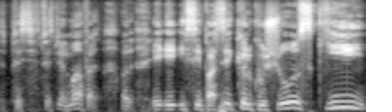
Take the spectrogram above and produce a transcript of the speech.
spécialement, enfin, il s'est passé quelque chose qui,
